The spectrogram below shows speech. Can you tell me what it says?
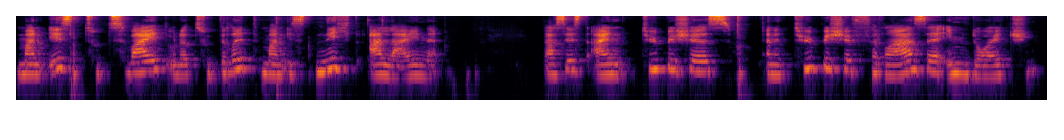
man ist zu zweit oder zu dritt, man ist nicht alleine. Das ist ein typisches, eine typische Phrase im Deutschen.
